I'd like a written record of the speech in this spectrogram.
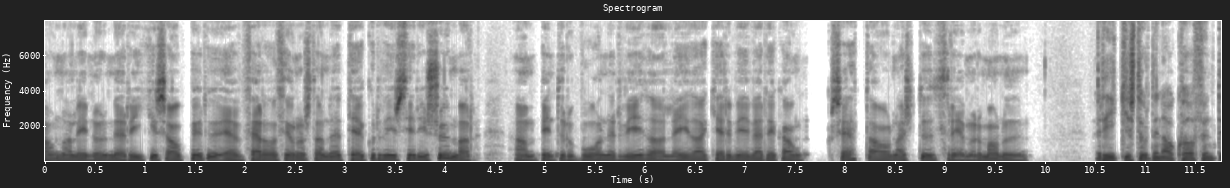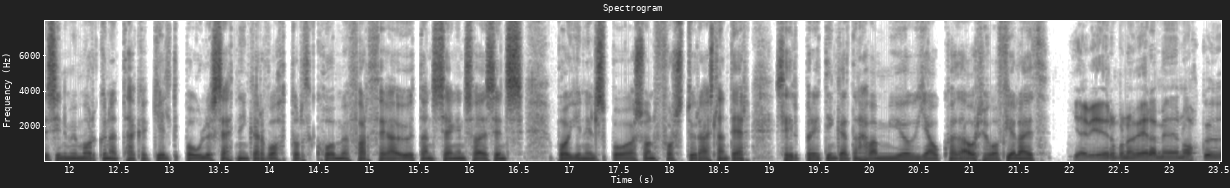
lánalínur með ríkisábyrð ef ferðarþjónustan tekur við sér í sömar. Hann bindur vonir við að leiðakerfi verði gang sett á næstu þremur mánuðum. Ríkistjórnin ákvaða fundi sínum í morgun að taka gild bólusetningar vottorð komu farþega utan seginsvæðisins. Bóji Nils Bóasson, forstur Æslandir, segir breytingarnar hafa mjög jákvæð áhrif á félagið. Já, við erum búin að vera með nokkuð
